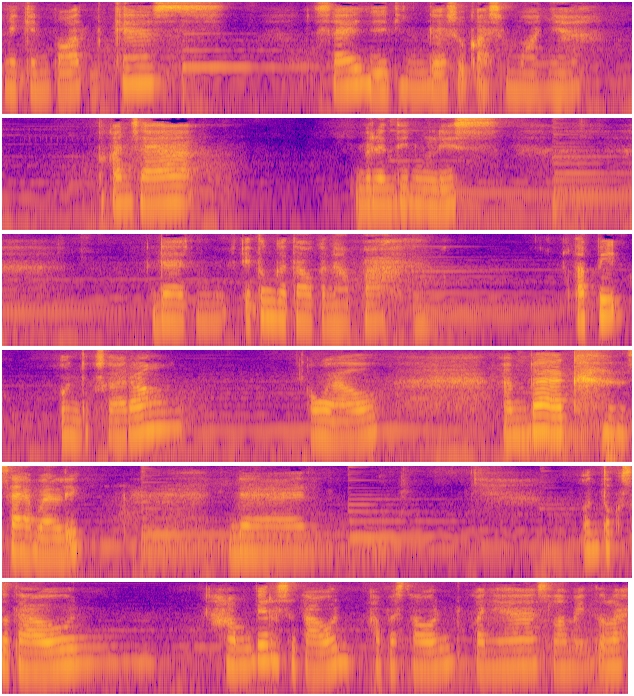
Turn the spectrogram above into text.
bikin podcast saya jadi nggak suka semuanya. Bahkan saya berhenti nulis dan itu nggak tahu kenapa. Tapi untuk sekarang well I'm back, saya balik. Dan untuk setahun hampir setahun apa setahun pokoknya selama itulah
